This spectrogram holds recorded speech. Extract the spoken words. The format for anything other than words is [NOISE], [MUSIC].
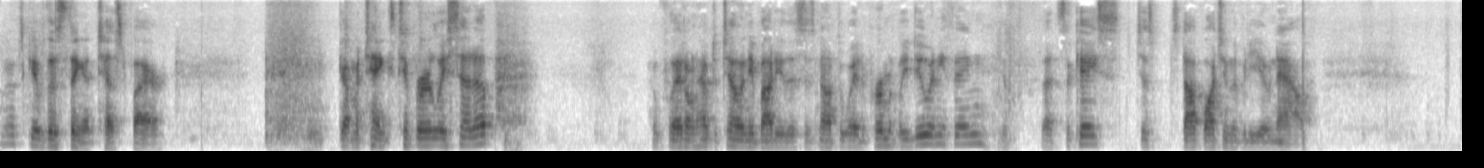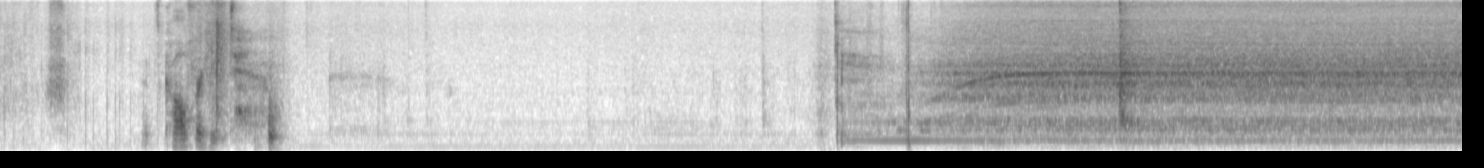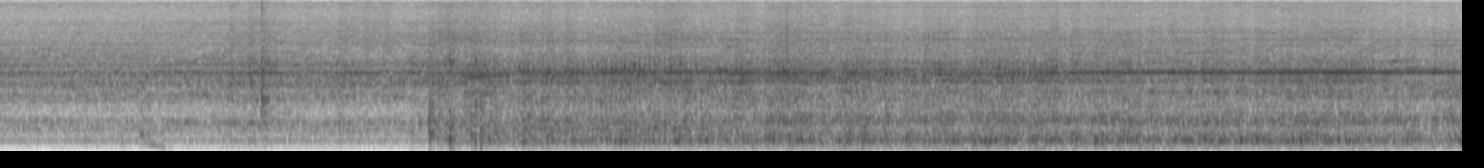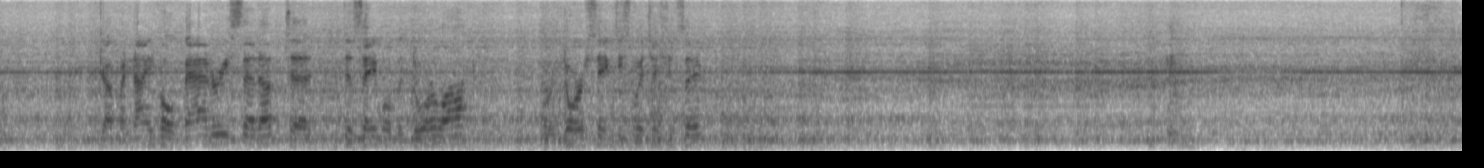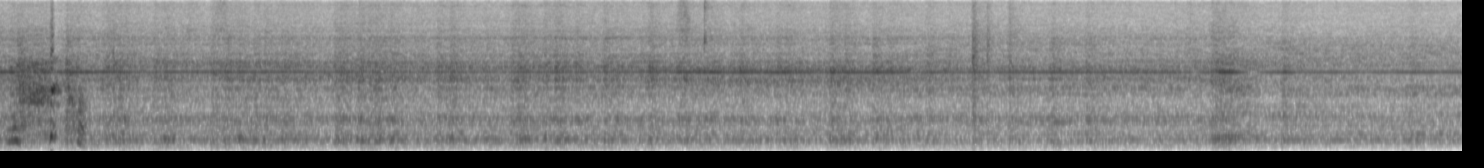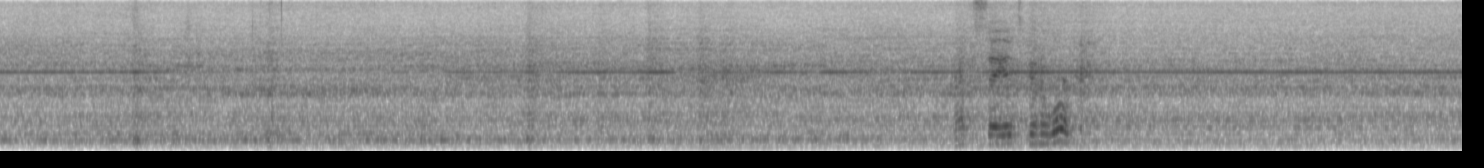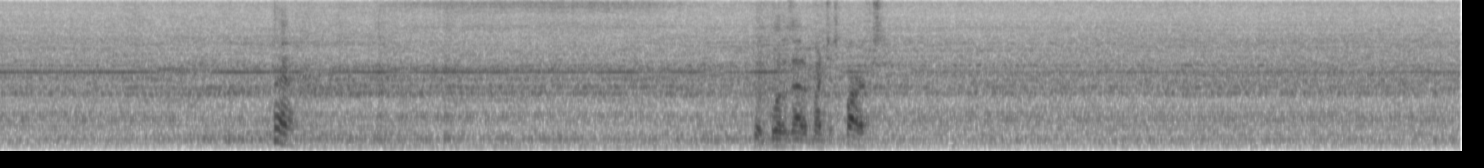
Let's give this thing a test fire. Got my tanks temporarily set up. Hopefully I don't have to tell anybody this is not the way to permanently do anything. If that's the case, just stop watching the video now. Let's call for heat. Got my 9 volt battery set up to disable the door lock, or door safety switch I should say. [LAUGHS] I'd say it's going to work. [LAUGHS] Huh. Still blows out a bunch of sparks.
